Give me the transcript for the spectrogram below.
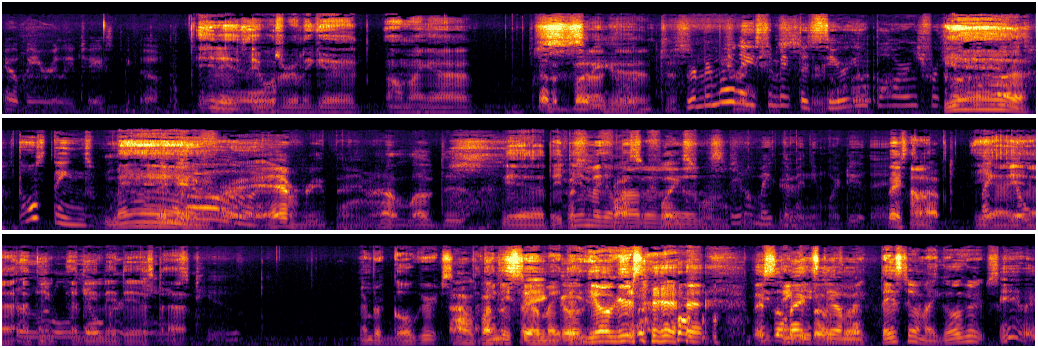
It'll be really tasty though. It is. Yeah. It was really good. Oh my god. I had a So buddy who good. would just Remember when they drink used to make the cereal cereal on bars for Yeah. Cocoa Those things. They made Man. for Good. everything. I loved it. Yeah, they did Especially make a lot Frosted of Flakes those. ones. They don't make them anymore, do they? They I don't- stopped. like Yeah, yeah. the I think little I think they yogurt did things, stop. Too. Remember Go-Gurts? I was about think to they say still make Go-Gurts. Go-Gurts. They still make those, still make, they still make Go-Gurts? Yeah, they,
